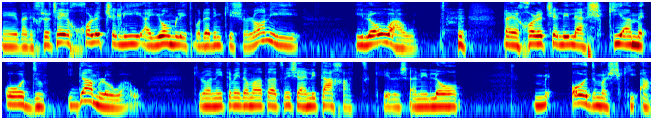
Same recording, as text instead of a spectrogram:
אה, ואני חושבת שהיכולת שלי היום להתמודד עם כישלון היא, היא לא וואו. והיכולת שלי להשקיע מאוד היא גם לא וואו. כאילו, אני תמיד אומרת לעצמי שאין לי תחת, כאילו, שאני לא מאוד משקיעה.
